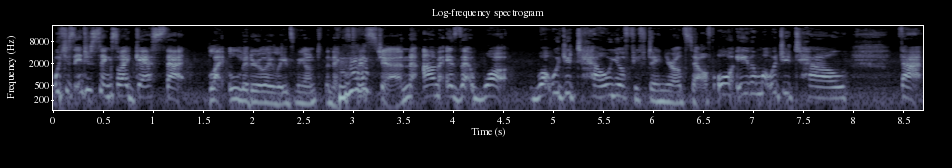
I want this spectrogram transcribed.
which is interesting. So I guess that like literally leads me on to the next question. Um, is that what what would you tell your 15 year old self, or even what would you tell that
